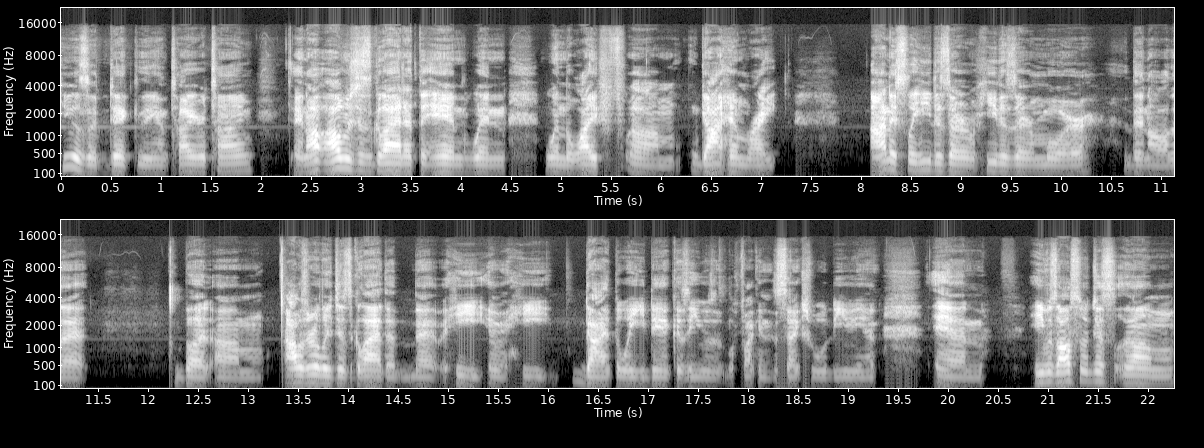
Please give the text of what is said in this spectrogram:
he was a dick the entire time, and I, I was just glad at the end when when the wife um, got him right. Honestly, he deserved he deserved more than all that. But um, I was really just glad that that he he died the way he did because he was a fucking sexual deviant, and he was also just um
